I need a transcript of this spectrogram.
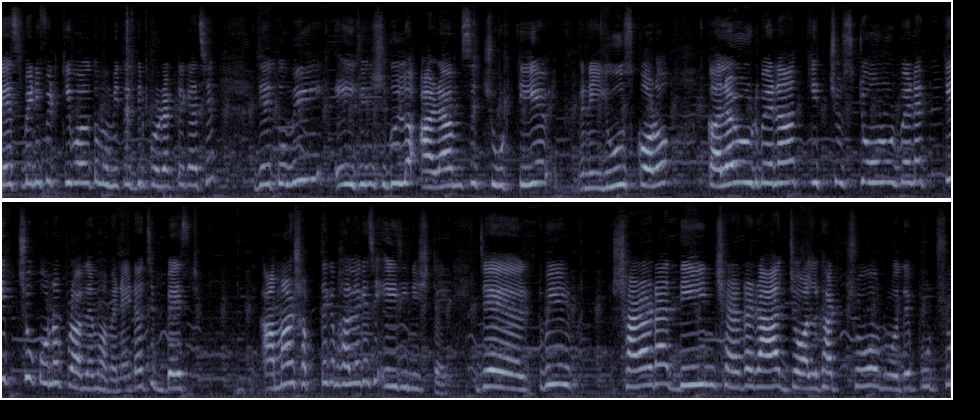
বেস্ট বেনিফিট কি বলতো মমিতাদির প্রোডাক্টের কাছে? যে তুমি এই জিনিসগুলো আরামসে চুটিয়ে মানে ইউজ করো কালার উঠবে না, কিচ্ছু স্টোন উঠবে না, কিচ্ছু কোনো প্রবলেম হবে না। এটা হচ্ছে বেস্ট আমার সব থেকে ভালো লেগেছে এই জিনিসটাই। যে তুমি সারাটা দিন, সারাটা রাত জল ঘাটছো, রোদে পুড়ছো,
